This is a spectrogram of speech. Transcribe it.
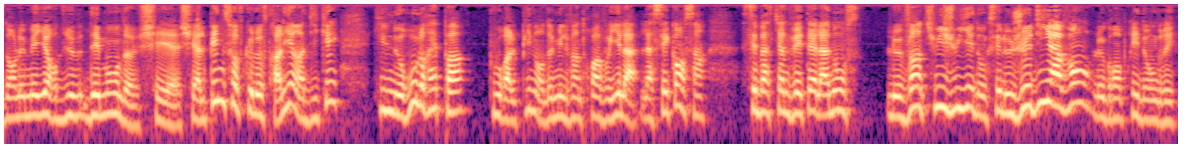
dans le meilleur des mondes chez, chez Alpine, sauf que l'Australien a indiqué qu'il ne roulerait pas Alpine en 2023. Vous voyez la, la séquence. Hein. Sébastien Vettel annonce le 28 juillet, donc c'est le jeudi avant le Grand Prix de Hongrie,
